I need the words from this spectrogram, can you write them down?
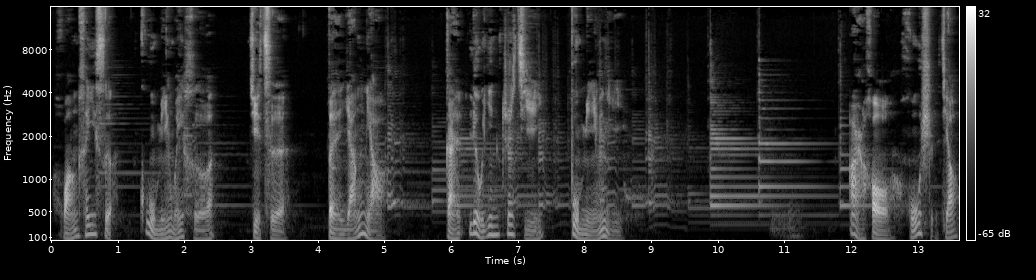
黄黑色，故名为和。据此，本阳鸟，感六阴之极，不明矣。”二后虎始交，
